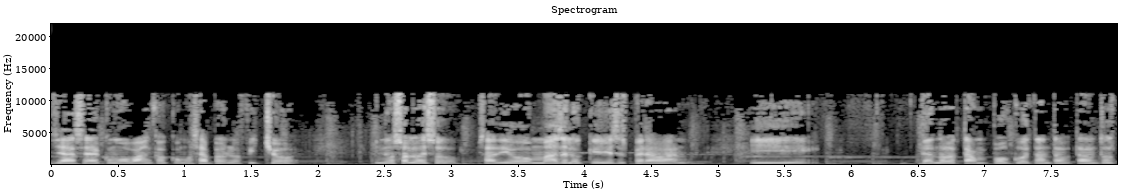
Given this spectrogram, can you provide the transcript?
ya sea como banca o como sea, pero lo fichó. Y no solo eso, o sea, dio más de lo que ellos esperaban y dándolo tan poco, tanto, tantos,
